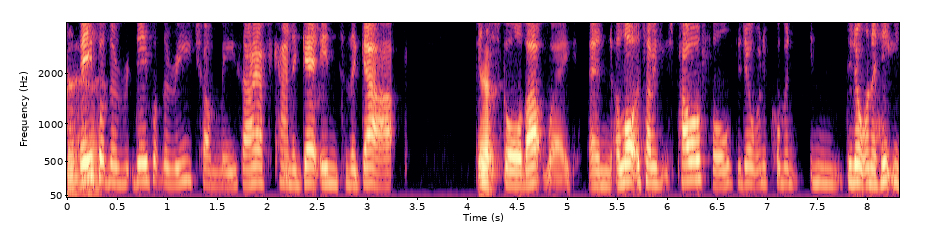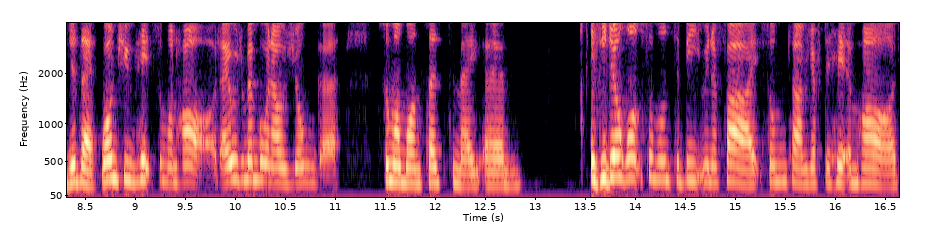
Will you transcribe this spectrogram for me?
they've got the they've got the reach on me, so I have to kind of get into the gap yeah. score that way. And a lot of time, if it's powerful, they don't want to come in, in, They don't want to hit you, do they? Once you hit someone hard, I always remember when I was younger, someone once said to me, um, "If you don't want someone to beat you in a fight, sometimes you have to hit them hard."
